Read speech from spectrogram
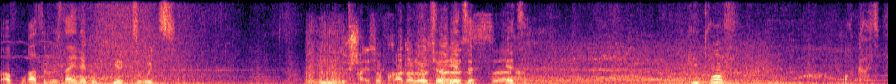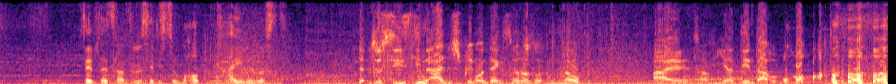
auf dem und nein, der kommt direkt zu uns. Scheiß auf schon, Leute. jetzt, ist, äh, jetzt. Geh drauf. Oh Gott. Selbst als Rathaus hätte ich so überhaupt keine Lust. Du siehst ihn anspringen und denkst nur noch so, nope. Alter, wie hat den da... Oh,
